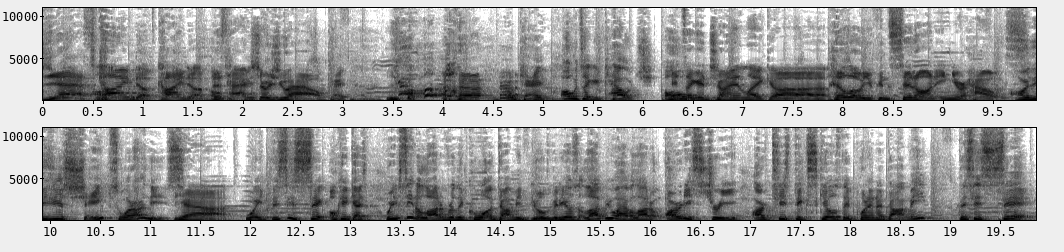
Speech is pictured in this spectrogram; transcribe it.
Yes, kind of, kind of. This Okay. hack shows you how. Okay. okay. Oh, it's like a couch. Oh, It's like a giant like uh pillow you can sit on in your house. Are these just shapes? What are these? Yeah. Wait, this is sick. Okay, guys, we've seen a lot of really cool Adopt Me build videos. A lot of people have a lot of artistry, artistic skills they put in Adopt Me. This is sick.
